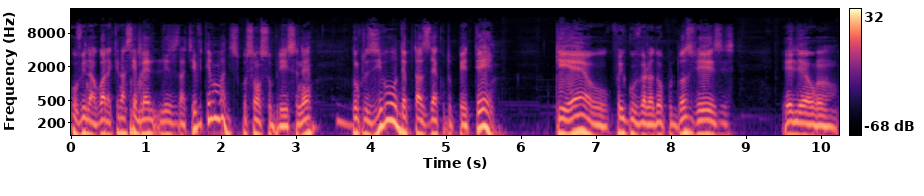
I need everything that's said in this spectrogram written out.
ouvindo agora aqui na Assembleia Legislativa e teve uma discussão sobre isso, né? Hum. Inclusive, o deputado Zeco do PT, que é o, foi governador por duas vezes, ele é um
